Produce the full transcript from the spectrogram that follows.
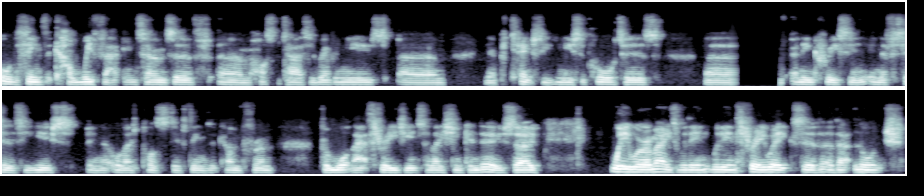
all the things that come with that in terms of um, hospitality revenues, um, you know, potentially new supporters, uh, an increase in, in the facility use, you know, all those positive things that come from from what that 3G installation can do. So we were amazed within within three weeks of, of that launch,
